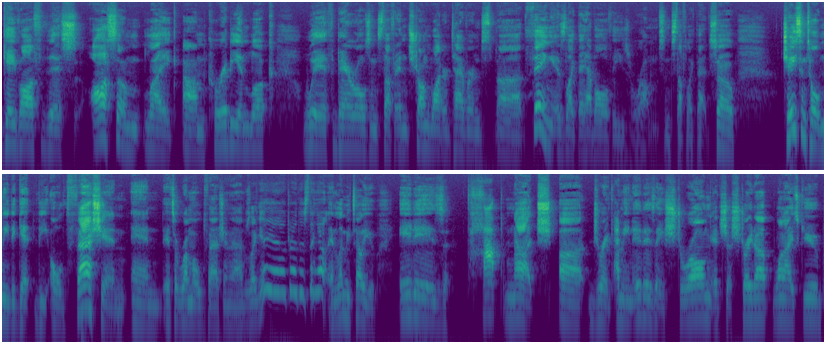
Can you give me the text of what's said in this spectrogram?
gave off this awesome, like, um, Caribbean look with barrels and stuff. And Strongwater Tavern's uh, thing is like they have all these rums and stuff like that. So Jason told me to get the old fashioned, and it's a rum old fashioned. And I was like, yeah, yeah, I'll try this thing out. And let me tell you, it is top notch uh, drink. I mean, it is a strong, it's just straight up one ice cube,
